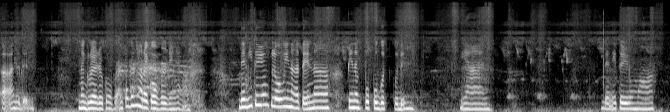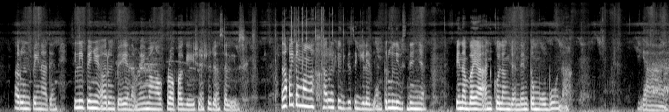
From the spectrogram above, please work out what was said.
ah, ano din nagre-recover. Ang tagal na recover din niya nga. Then, ito yung Chloe natin na pinagpupugot ko din. Yan. Then, ito yung mga arunpay natin. Silipin nyo yung arunpay. Yan, ah, may mga propagation siya dyan sa leaves. Ano ko itong mga arunpay dito sa gilid yan? True leaves din niya. Pinabayaan ko lang dyan. Then, tumubo na. Yan.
